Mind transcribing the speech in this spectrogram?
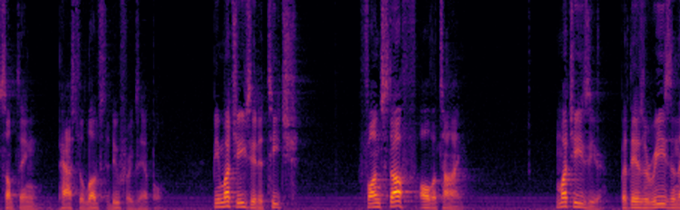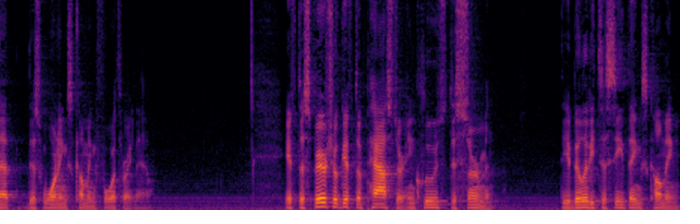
something pastor loves to do, for example. It'd be much easier to teach fun stuff all the time. Much easier. But there's a reason that this warning's coming forth right now. If the spiritual gift of pastor includes discernment, the ability to see things coming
